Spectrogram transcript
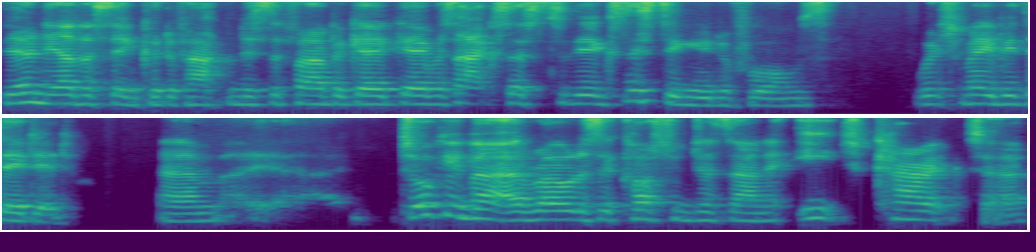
the only other thing could have happened is the fire brigade gave us access to the existing uniforms, which maybe they did. Um, talking about a role as a costume designer, each character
